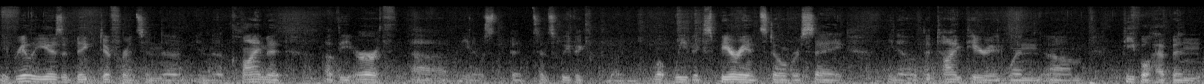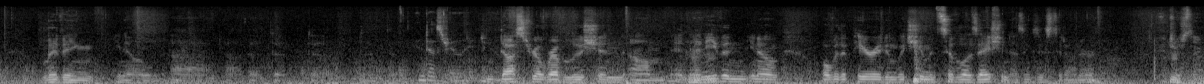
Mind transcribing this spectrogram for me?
it really is a big difference in the in the climate of the Earth. Uh, you know, that since we've what we've experienced over, say, you know, the time period when um, people have been living, you know, uh, uh, the, the, the, the, Industrial age. industrial revolution, um, and, and Mhm. even you know, over the period in which human civilization has existed on Earth. Interesting.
